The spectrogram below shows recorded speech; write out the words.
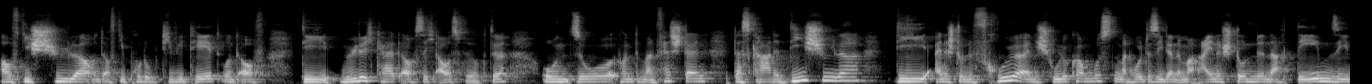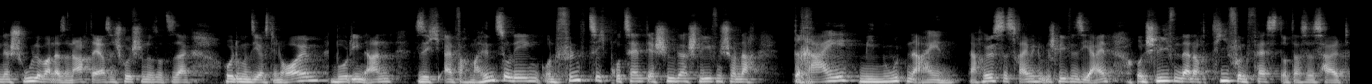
auf die Schüler und auf die Produktivität und auf die Müdigkeit auch sich auswirkte. Und so konnte man feststellen, dass gerade die Schüler, die eine Stunde früher in die Schule kommen mussten. Man holte sie dann immer eine Stunde, nachdem sie in der Schule waren, also nach der ersten Schulstunde sozusagen, holte man sie aus den Räumen, bot ihnen an, sich einfach mal hinzulegen und 50 Prozent der Schüler schliefen schon nach drei Minuten ein. Nach höchstens drei Minuten schliefen sie ein und schliefen dann auch tief und fest. Und das ist halt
